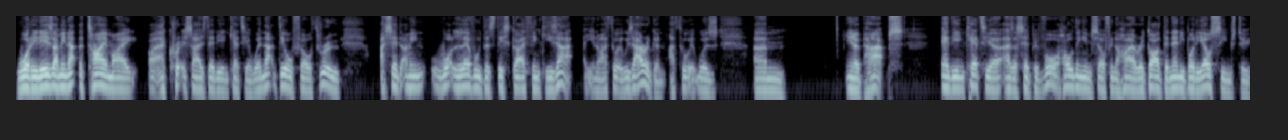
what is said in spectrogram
what it is. I mean, at the time, I I criticized Eddie Nketiah when that deal fell through. I said, I mean, what level does this guy think he's at? You know, I thought it was arrogant. I thought it was, um, you know, perhaps Eddie Nketiah, as I said before, holding himself in a higher regard than anybody else seems to.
